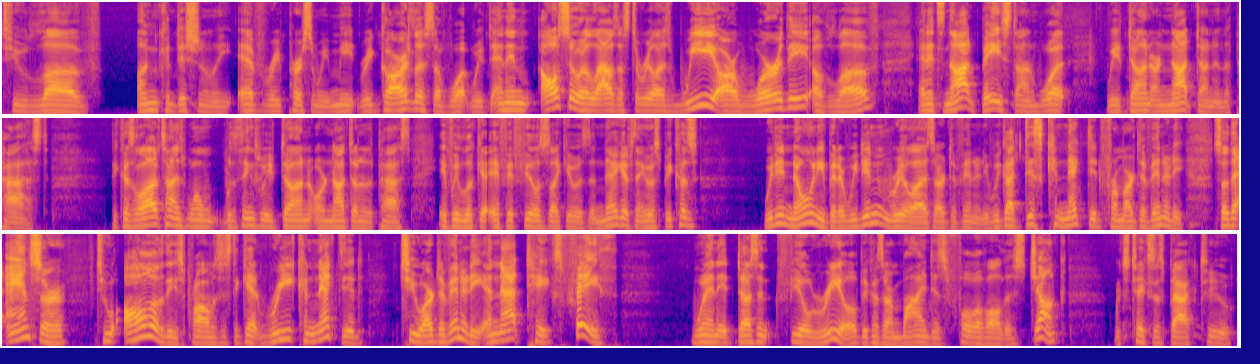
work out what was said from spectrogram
to love unconditionally every person we meet, regardless of what we've done. And also it allows us to realize we are worthy of love, and it's not based on what we've done or not done in the past. Because a lot of times when the things we've done or not done in the past, if we look at if it feels like it was a negative thing, it was because we didn't know any better. We didn't realize our divinity. We got disconnected from our divinity. So the answer to all of these problems is to get reconnected to our divinity. And that takes faith when it doesn't feel real because our mind is full of all this junk, which takes us back to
